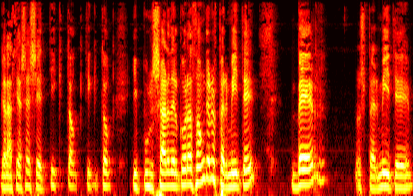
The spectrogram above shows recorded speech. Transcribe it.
gracias a ese tic-toc, tic-toc y pulsar del corazón que nos permite ver, nos permite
